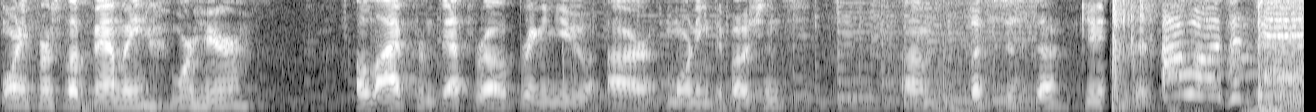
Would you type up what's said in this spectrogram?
Morning, First Love family. We're here, alive from death row, bringing you our morning devotions. Um, let's just uh, get into this. I was a dead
